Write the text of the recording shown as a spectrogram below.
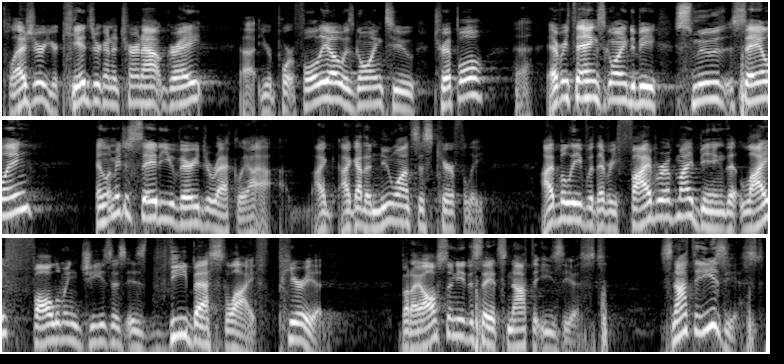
pleasure. Your kids are going to turn out great. Uh, your portfolio is going to triple. Uh, everything's going to be smooth sailing. And let me just say to you very directly I, I, I got to nuance this carefully. I believe with every fiber of my being that life following Jesus is the best life, period. But I also need to say it's not the easiest. It's not the easiest.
